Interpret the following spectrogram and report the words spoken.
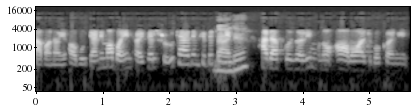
توانایی ها بود. یعنی ما با این تایتل شروع کردیم که بتونیم بله. هدف گذاریمون رو آماج بکنیم.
